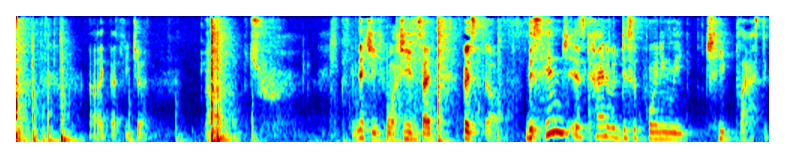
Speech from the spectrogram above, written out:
I like that feature. Uh, actually, watching inside. First, uh, this hinge is kind of a disappointingly cheap plastic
